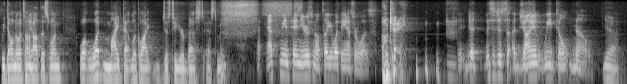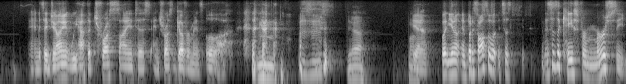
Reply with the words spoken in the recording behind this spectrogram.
We don't know a ton yep. about this one. What what might that look like, just to your best estimate? Ask me in ten years, and I'll tell you what the answer was. Okay. this is just a giant we don't know. Yeah and it's a giant. We have to trust scientists and trust governments. Ugh. mm. mm-hmm. Yeah. Wow. Yeah, but you know, and but it's also it's just this is a case for mercy.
